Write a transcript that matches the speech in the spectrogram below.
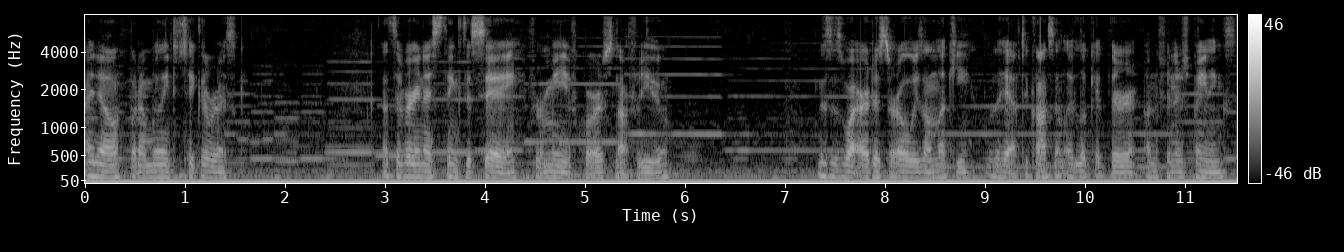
I know, but I'm willing to take the risk. That's a very nice thing to say, for me, of course, not for you. This is why artists are always unlucky. They have to constantly look at their unfinished paintings.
